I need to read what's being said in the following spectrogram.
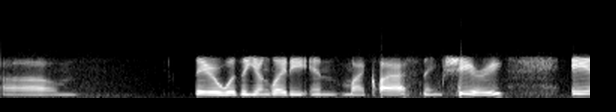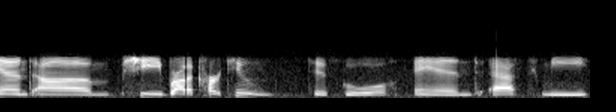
um, there was a young lady in my class named Sherry, and um, she brought a cartoon to school and asked me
